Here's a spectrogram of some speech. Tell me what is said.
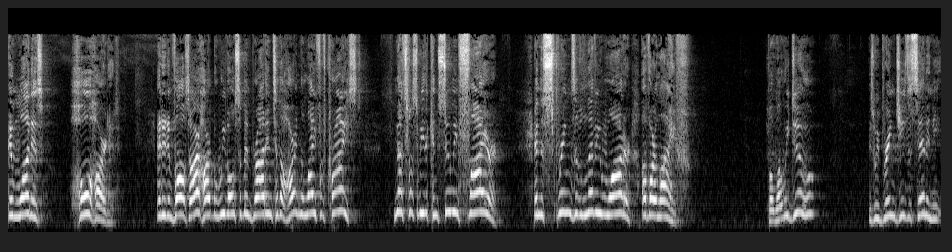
and one is wholehearted. And it involves our heart, but we've also been brought into the heart and the life of Christ. That's supposed to be the consuming fire and the springs of living water of our life. But what we do is we bring Jesus in and he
